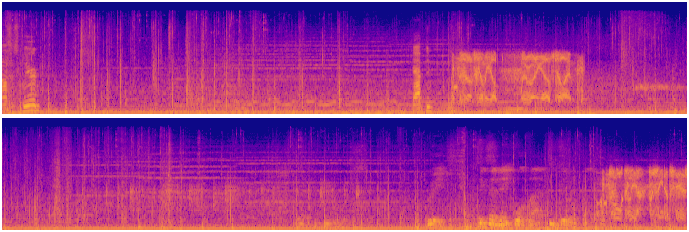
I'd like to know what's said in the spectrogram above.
House is cleared. Captain. The sun's coming up. We're running out of time. Griggs, six seven eight four five two zero five. Floor clear. Proceed upstairs.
